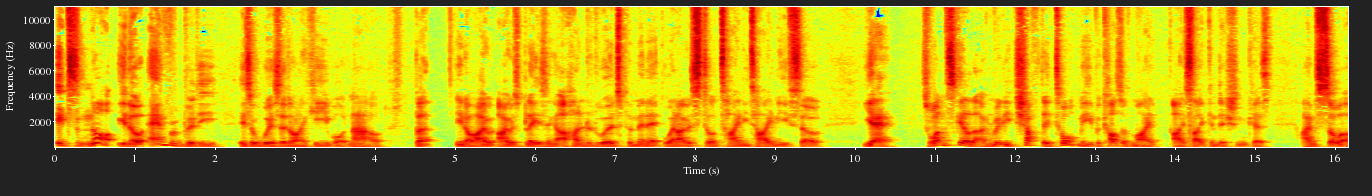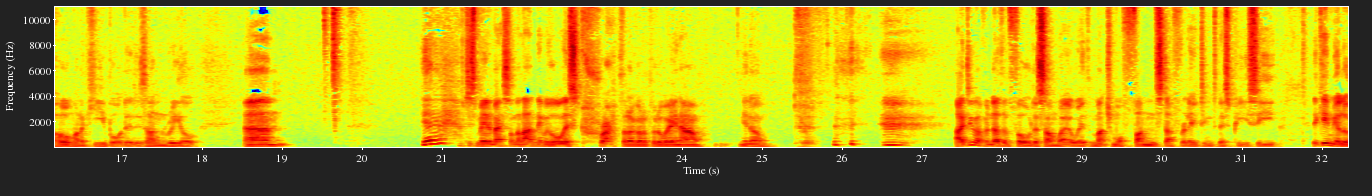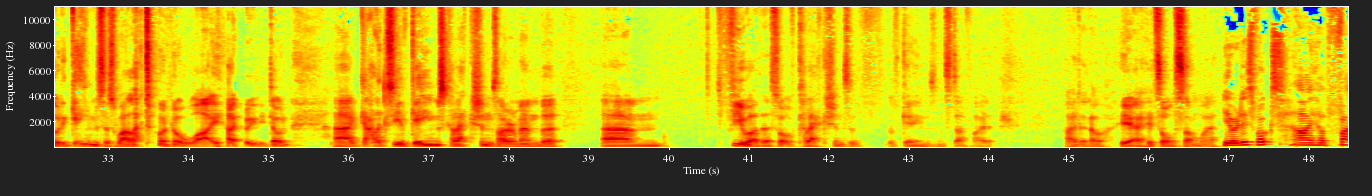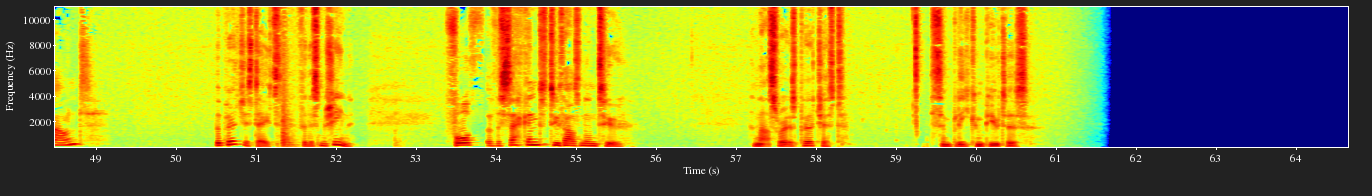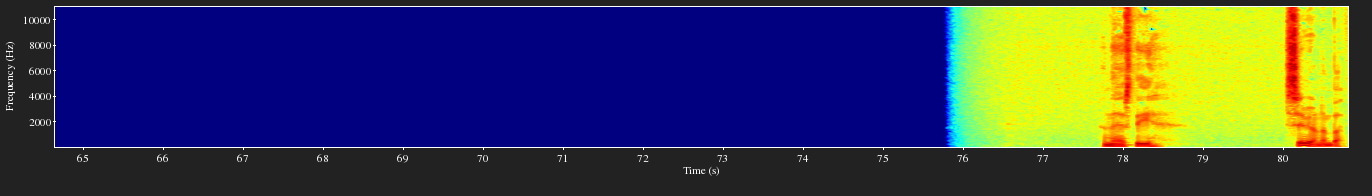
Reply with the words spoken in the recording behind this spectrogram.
it's not. You know, everybody is a wizard on a keyboard now, but you know, I, I was blazing at 100 words per minute when I was still tiny, tiny. So, yeah, it's one skill that I'm really chuffed they taught me because of my eyesight condition because I'm so at home on a keyboard, it is unreal. Um, yeah, I've just made a mess on the landing with all this crap that I've got to put away now. You know. I do have another folder somewhere with much more fun stuff relating to this PC. They gave me a load of games as well. I don't know why. I really don't. Uh, Galaxy of Games collections, I remember. Um, a few other sort of collections of, of games and stuff. I, I don't know. Yeah, it's all somewhere. Here it is, folks. I have found the purchase date for this machine. 4th of the 2nd, 2002. And that's where it was purchased. Simply Computers. And there's the serial number.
